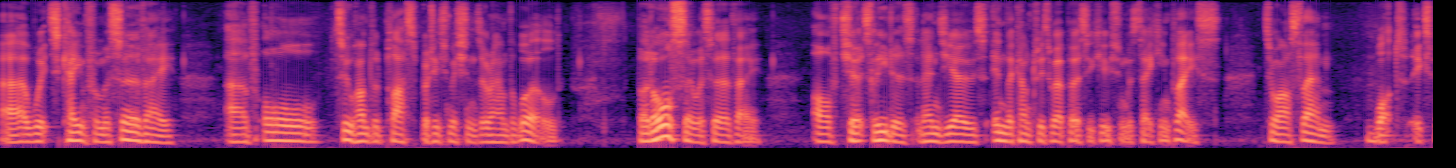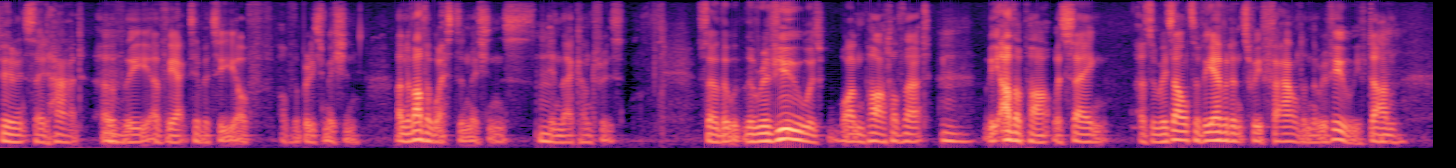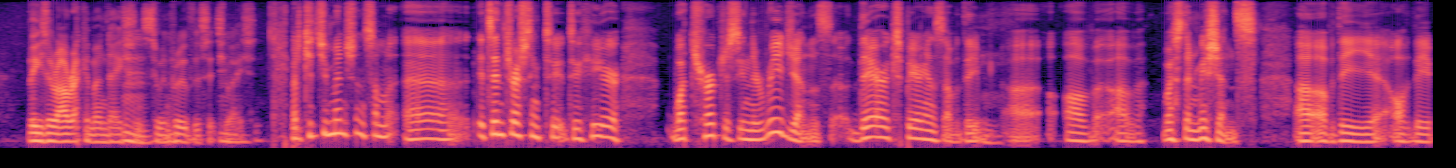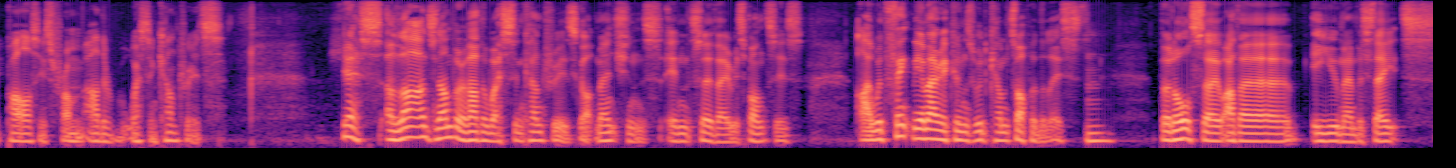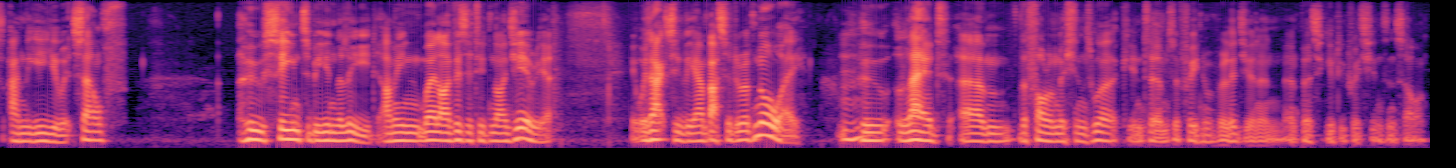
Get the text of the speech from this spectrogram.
uh, which came from a survey of all 200 plus British missions around the world, but also a survey of church leaders and NGOs in the countries where persecution was taking place to ask them mm. what experience they'd had of mm. the of the activity of, of the British mission and of other Western missions in their countries. So the, the review was one part of that. The other part was saying, as a result of the evidence we've found and the review we've done, these are our recommendations to improve the situation. But could you mention some? Uh, it's interesting to to hear what churches in the regions their experience of the uh, of of Western missions uh, of the of the policies from other Western countries. Yes, a large number of other Western countries got mentions in survey responses. I would think the Americans would come top of the list, but also other EU member states and the EU itself, who seem to be in the lead. I mean, when I visited Nigeria, it was actually the ambassador of Norway who led um, the foreign missions work in terms of freedom of religion and, and persecuted Christians and so on.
